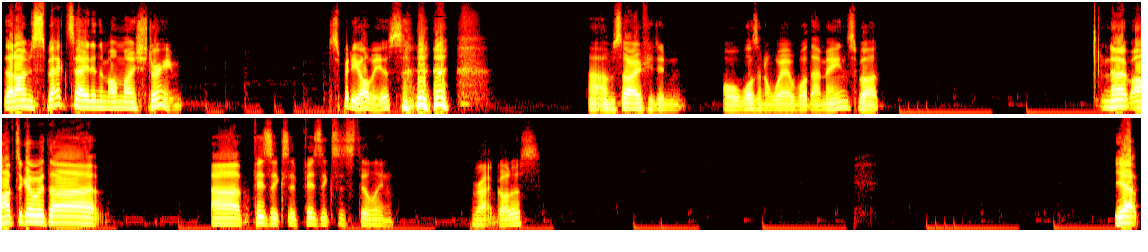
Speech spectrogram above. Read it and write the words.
That I'm spectating them on my stream. It's pretty obvious. uh, I'm sorry if you didn't or wasn't aware of what that means, but no, I'll have to go with uh, uh, physics if physics is still in. Rat goddess. Yep.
